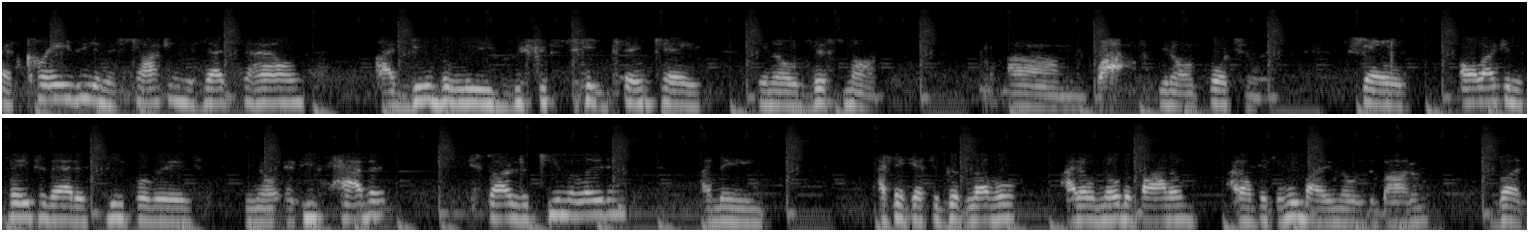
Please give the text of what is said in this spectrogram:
as crazy and as shocking as that sounds, I do believe we could see 10K, you know, this month. Um, wow. You know, unfortunately. So all I can say to that is people is, you know, if you haven't started accumulating, I mean, I think that's a good level. I don't know the bottom. I don't think anybody knows the bottom. But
